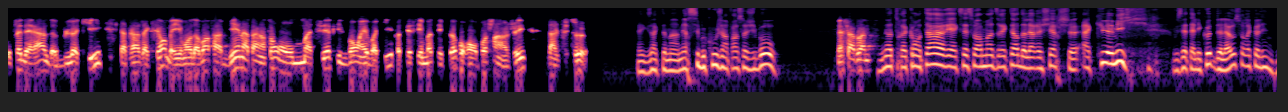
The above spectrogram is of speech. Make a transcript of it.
au fédéral de bloquer la transaction, ben ils vont devoir faire bien attention aux motifs qu'ils vont invoquer parce que ces motifs-là pourront pas changer dans le futur. Exactement. Merci beaucoup, Jean-François Gibault. Merci, Antoine. Notre compteur et accessoirement directeur de la recherche à QMI. Vous êtes à l'écoute de là-haut sur la colline.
